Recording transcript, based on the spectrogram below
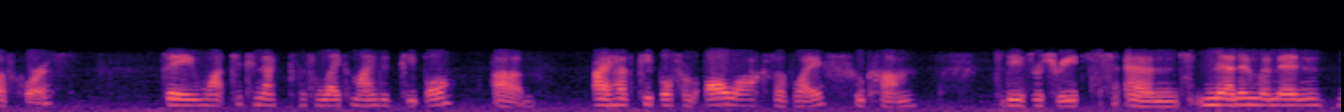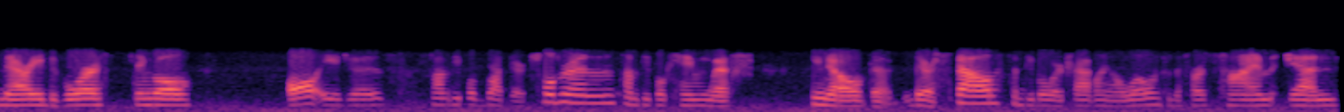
of course. They want to connect with like minded people. Um, I have people from all walks of life who come to these retreats, and men and women, married, divorced, single, all ages. Some people brought their children, some people came with you know, the, their spouse. Some people were traveling alone for the first time, and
